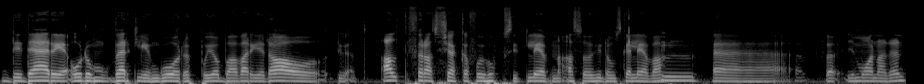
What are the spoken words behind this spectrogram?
Det där är, och de verkligen går upp och jobbar varje dag och du vet, allt för att försöka få ihop sitt levnad, alltså hur de ska leva Mm. eh, för, i månaden.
